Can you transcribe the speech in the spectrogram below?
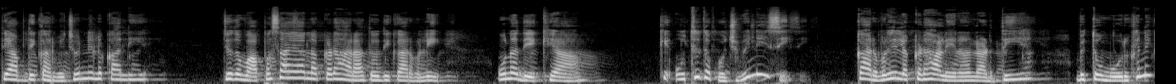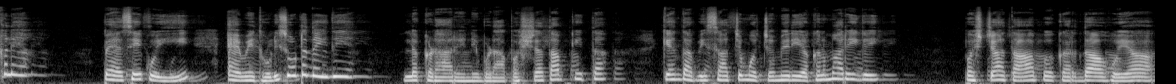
ਤੇ ਆਪਦੇ ਘਰ ਵਿੱਚ ਉਹਨੇ ਲੁਕਾ ਲਈ ਹੈ ਜਦੋਂ ਵਾਪਸ ਆਇਆ ਲੱਕੜਹਾਰਾ ਤੇ ਉਹਦੀ ਘਰ ਵਾਲੀ, ਉਹਨਾਂ ਦੇਖਿਆ ਕਿ ਉੱਥੇ ਤਾਂ ਕੁਝ ਵੀ ਨਹੀਂ ਸੀ। ਘਰ ਵਾਲੀ ਲੱਕੜਹਾਲੇ ਨਾਲ ਲੜਦੀ ਆ, ਵੀ ਤੂੰ ਮੂਰਖ ਨਿਕਲਿਆ। ਪੈਸੇ ਕੋਈ ਐਵੇਂ ਥੋੜੀ ਸੁੱਟ ਦੇਈਦੀ ਆ। ਲੱਕੜਹਾਰੇ ਨੇ ਬੜਾ ਪਛਤਾਪ ਕੀਤਾ। ਕਹਿੰਦਾ ਵੀ ਸੱਚਮੁੱਚ ਮੇਰੀ ਅਕਲ ਮਾਰੀ ਗਈ। ਪਛਤਾਪ ਕਰਦਾ ਹੋਇਆ,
